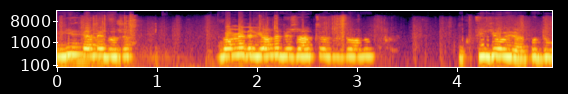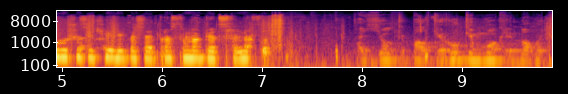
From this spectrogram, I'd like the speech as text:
Ні, я не дуже. Два медальйони біжати в зону. Йой, я подумав, що це челіка, це просто мопед стоїть. Та йолки-палки, руки мокрі, ноготь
